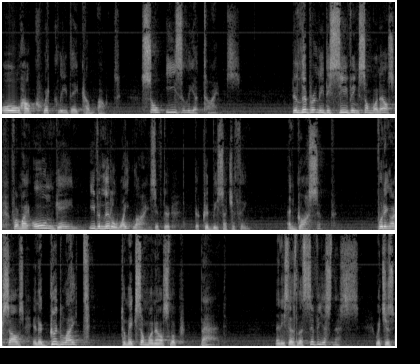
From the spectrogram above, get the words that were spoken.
oh, how quickly they come out. So easily at times. Deliberately deceiving someone else for my own gain, even little white lies, if there, there could be such a thing, and gossip putting ourselves in a good light to make someone else look bad. Then he says lasciviousness, which is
